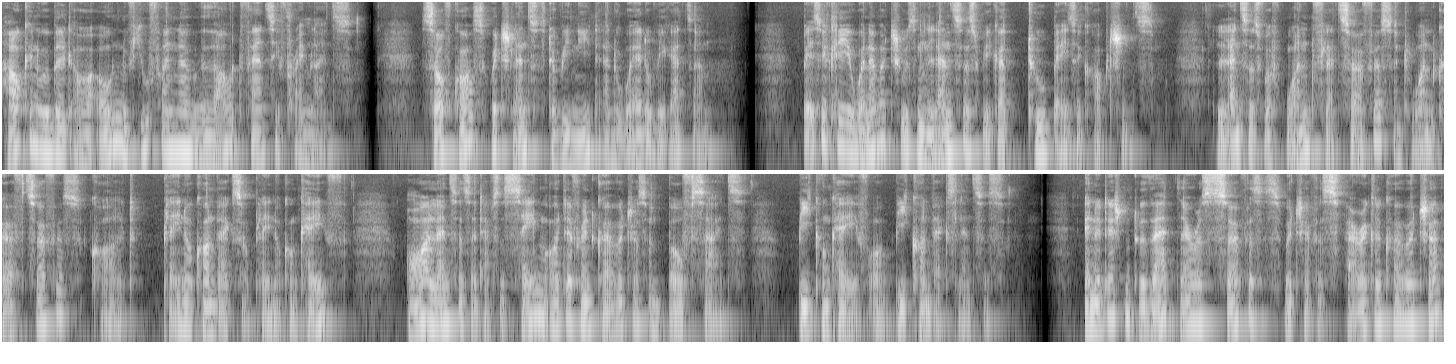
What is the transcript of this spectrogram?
How can we build our own viewfinder without fancy frame lines? So of course, which lenses do we need and where do we get them? Basically, whenever choosing lenses, we got two basic options. Lenses with one flat surface and one curved surface, called plano-convex or plano-concave, or lenses that have the same or different curvatures on both sides, biconcave or biconvex lenses. In addition to that, there are surfaces which have a spherical curvature,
